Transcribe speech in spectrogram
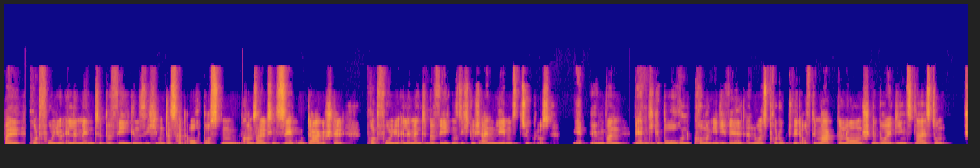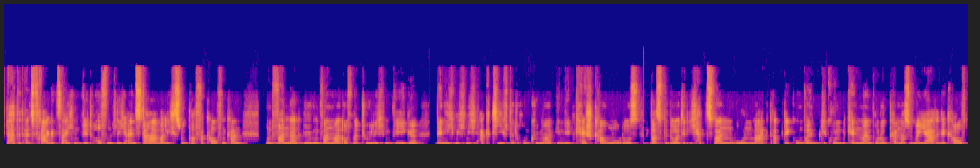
weil Portfolio-Elemente bewegen sich und das hat auch Boston Consulting sehr gut dargestellt. Portfolio-Elemente bewegen sich durch einen Lebenszyklus. Ja, irgendwann werden die geboren, kommen in die Welt, ein neues Produkt wird auf den Markt gelauncht, eine neue Dienstleistung startet als Fragezeichen, wird hoffentlich ein Star, weil ich super verkaufen kann und wandert irgendwann mal auf natürlichem Wege, wenn ich mich nicht aktiv darum kümmere, in den Cash-Cow-Modus. Was bedeutet, ich habe zwar eine hohe Marktabdeckung, weil die Kunden kennen mein Produkt, haben das über Jahre gekauft,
